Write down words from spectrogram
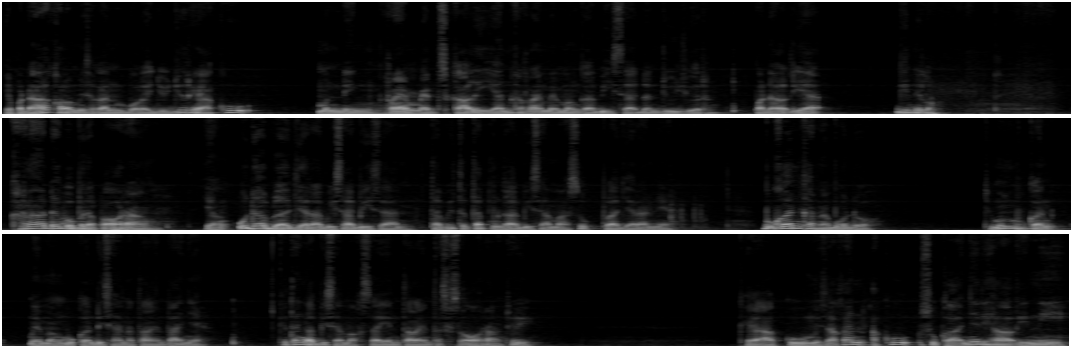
Ya padahal kalau misalkan boleh jujur ya aku mending remed sekalian karena memang gak bisa dan jujur padahal ya gini loh. Karena ada beberapa orang yang udah belajar abis-abisan tapi tetap nggak bisa masuk pelajarannya. Bukan karena bodoh cuman bukan memang bukan di sana talentanya. Kita nggak bisa maksain talenta seseorang cuy kayak aku misalkan aku sukanya di hal ini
